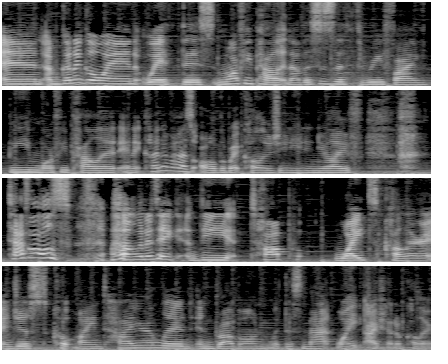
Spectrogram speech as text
And I'm gonna go in with this Morphe palette. Now this is the 35B Morphe palette and it kind of has all the bright colors you need in your life. Tassels! I'm gonna take the top white color and just coat my entire lid in brow bone with this matte white eyeshadow color.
